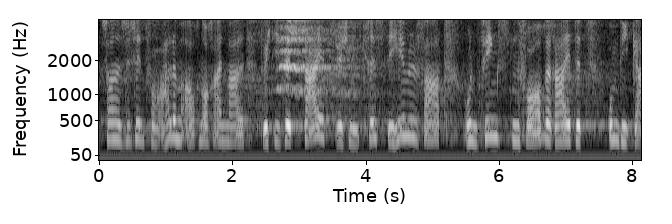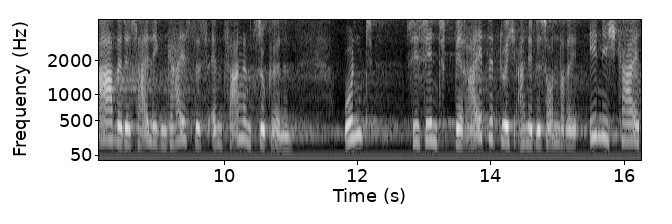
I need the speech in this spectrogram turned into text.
sondern sie sind vor allem auch noch einmal durch diese Zeit zwischen Christi Himmelfahrt und Pfingsten vorbereitet, um die Gabe des Heiligen Geistes empfangen zu können. Und Sie sind bereitet durch eine besondere Innigkeit,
